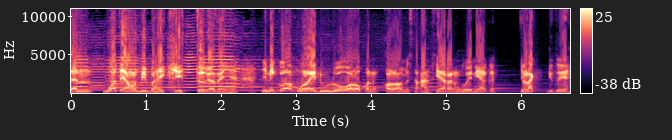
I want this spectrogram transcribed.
dan buat yang lebih baik gitu katanya. Ini gue mulai dulu walaupun kalau misalkan siaran gue ini agak jelek gitu ya.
